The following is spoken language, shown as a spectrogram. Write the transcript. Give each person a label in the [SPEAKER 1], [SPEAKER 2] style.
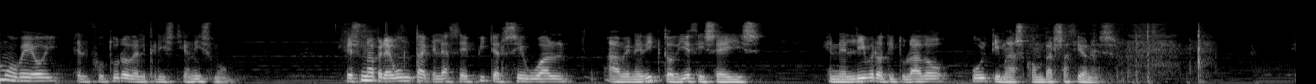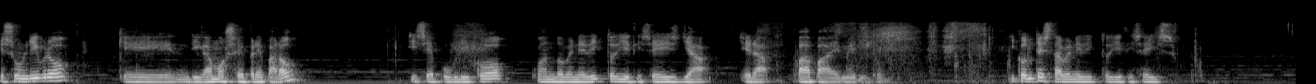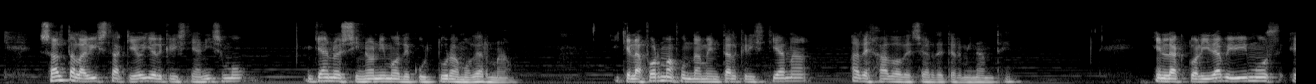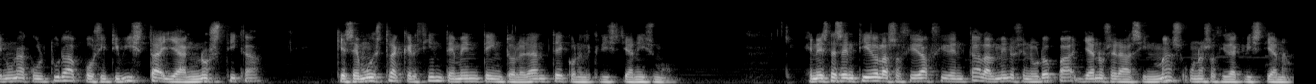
[SPEAKER 1] ¿Cómo ve hoy el futuro del cristianismo? Es una pregunta que le hace Peter Sewell a Benedicto XVI en el libro titulado Últimas Conversaciones. Es un libro que, digamos, se preparó y se publicó cuando Benedicto XVI ya era Papa emérito. Y contesta Benedicto XVI, salta a la vista que hoy el cristianismo ya no es sinónimo de cultura moderna y que la forma fundamental cristiana ha dejado de ser determinante. En la actualidad vivimos en una cultura positivista y agnóstica que se muestra crecientemente intolerante con el cristianismo. En este sentido, la sociedad occidental, al menos en Europa, ya no será sin más una sociedad cristiana.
